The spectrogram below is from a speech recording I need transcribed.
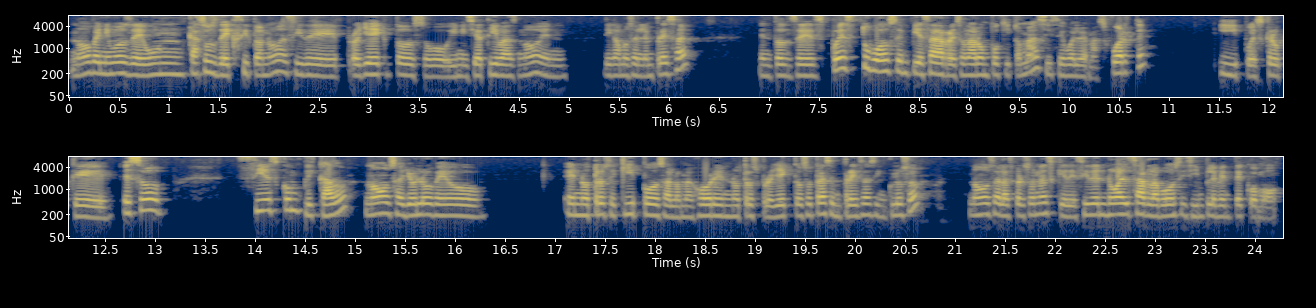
¿no? Venimos de un casos de éxito, ¿no? Así de proyectos o iniciativas, ¿no? En, digamos, en la empresa. Entonces, pues tu voz empieza a resonar un poquito más y se vuelve más fuerte. Y pues creo que eso sí es complicado, ¿no? O sea, yo lo veo en otros equipos, a lo mejor en otros proyectos, otras empresas incluso, ¿no? O sea, las personas que deciden no alzar la voz y simplemente como,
